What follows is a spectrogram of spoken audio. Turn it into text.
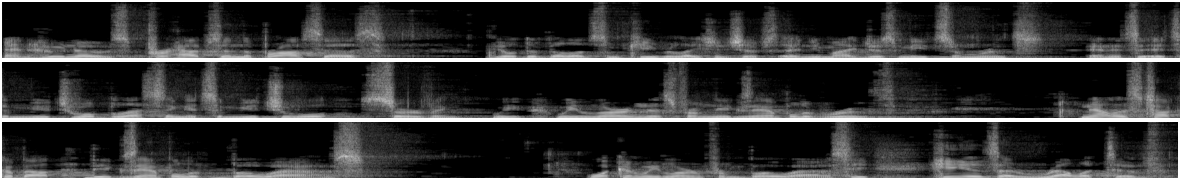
And who knows, perhaps in the process, you'll develop some key relationships and you might just meet some Ruths. And it's, it's a mutual blessing, it's a mutual serving. We, we learn this from the example of Ruth. Now let's talk about the example of Boaz. What can we learn from Boaz? He, he is a relative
